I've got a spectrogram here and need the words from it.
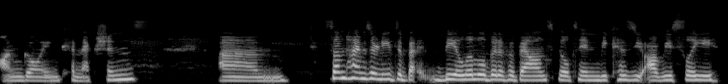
ongoing connections. Um, sometimes there needs to be a little bit of a balance built in because you obviously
